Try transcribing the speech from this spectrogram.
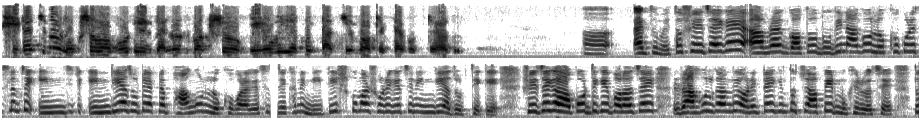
সেটার জন্য লোকসভা ভোটের ব্যালট বাক্স বেরোবে এখন তার জন্য অপেক্ষা করতে হবে। একদমই। তো সেই জায়গায় আমরা গত দুদিন আগেও লক্ষ্য করেছিলাম যে ইন্ডিয়া জোটে একটা ভাঙন লক্ষ্য করা গেছে, যেখানে নীতিশ কুমার সরে গেছেন ইন্ডিয়া জোট থেকে। সেই জায়গায় অপরদিকে বলা যায়, রাহুল গান্ধী অনেকটাই কিন্তু চাপের মুখে রয়েছে। তো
